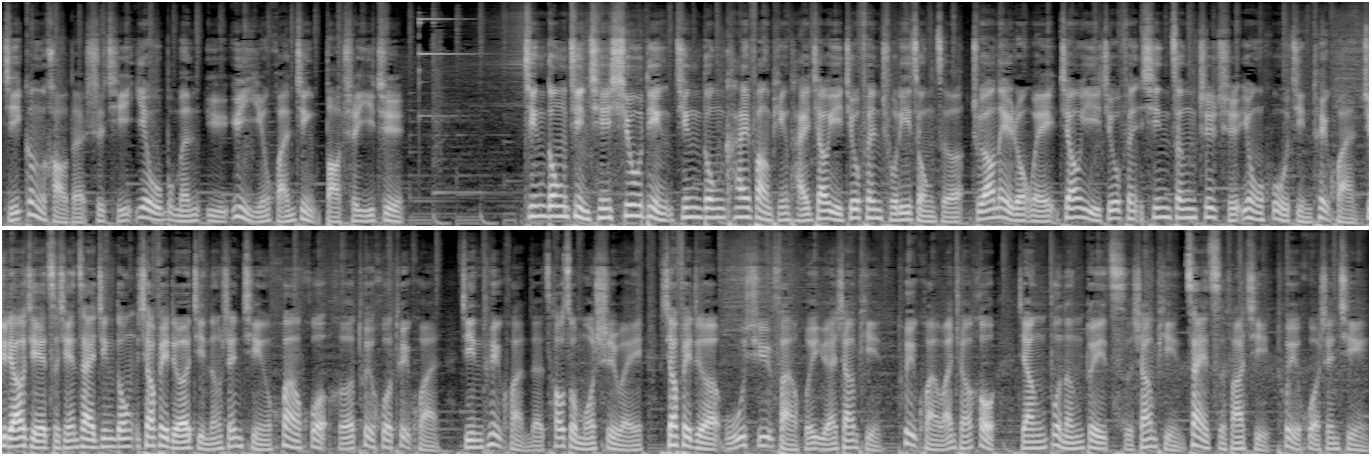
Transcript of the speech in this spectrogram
及更好地使其业务部门与运营环境保持一致。京东近期修订《京东开放平台交易纠纷处理总则》，主要内容为交易纠纷新增支持用户仅退款。据了解，此前在京东，消费者仅能申请换货和退货退款。仅退款的操作模式为：消费者无需返回原商品，退款完成后将不能对此商品再次发起退货申请。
